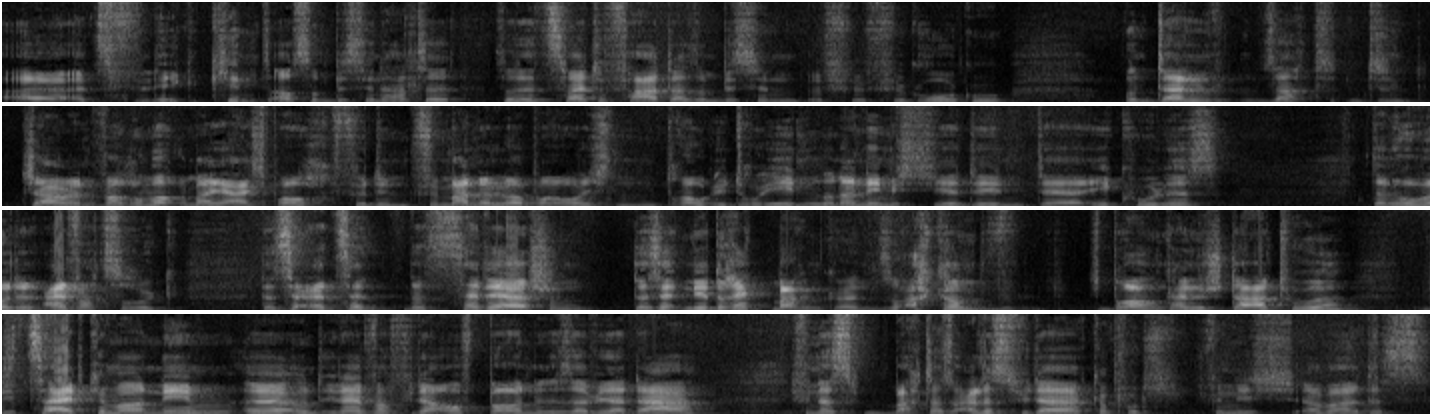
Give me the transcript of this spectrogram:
äh, als Pflegekind auch so ein bisschen hatte. So der zweite Vater so ein bisschen für, für Grogu. Und dann sagt Jaren, warum auch immer, ja, ich brauche für den für Mandalore brauche ich einen Druiden und dann nehme ich hier den, der eh cool ist. Dann holen wir den einfach zurück. Das, das hätte ja schon, das hätten wir direkt machen können. So, ach komm, wir brauchen keine Statue. Die Zeit können wir auch nehmen äh, und ihn einfach wieder aufbauen. Dann ist er wieder da. Ich finde, das macht das alles wieder kaputt, finde ich. Aber das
